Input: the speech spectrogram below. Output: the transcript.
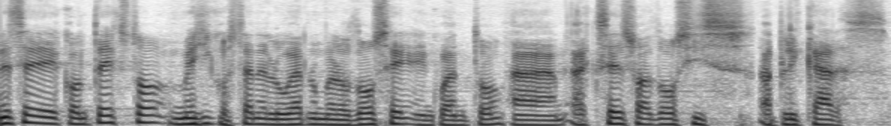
Ese contexto, México está en el lugar número 12 en cuanto a acceso a dosis aplicadas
